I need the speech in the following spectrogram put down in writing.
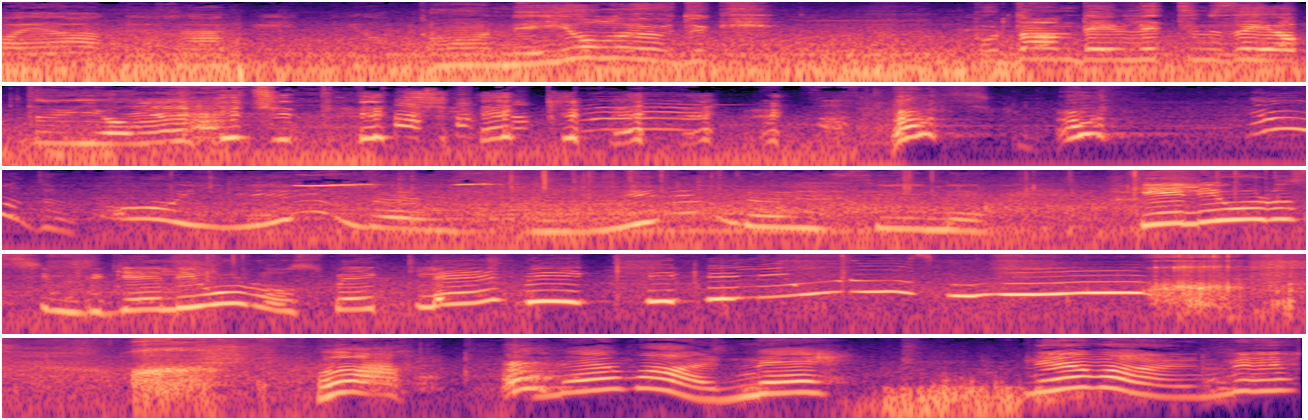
bayağı güzel bir yol. Aa, ne yol övdük. Buradan devletimize yaptığı yollar için teşekkür ederim. Oy yerim ben seni, yerim ben seni. Geliyoruz şimdi, geliyoruz. Bekle, bekle, geliyoruz. Ne var, ne? Ne var, ne?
